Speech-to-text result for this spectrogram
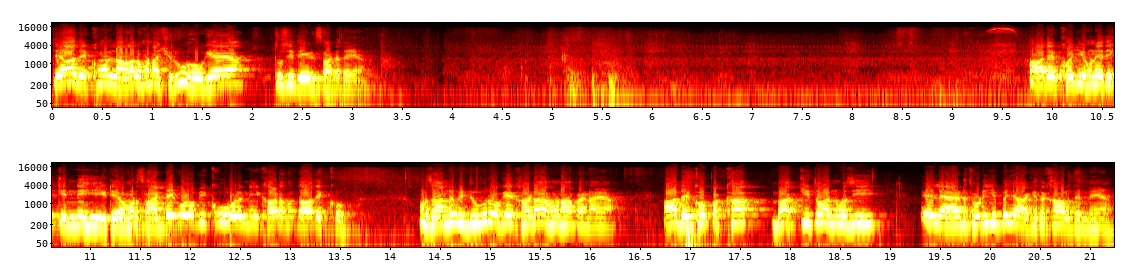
ਤੇ ਆਹ ਦੇਖੋ ਲਾਲ ਹੋਣਾ ਸ਼ੁਰੂ ਹੋ ਗਿਆ ਆ। ਤੁਸੀਂ ਦੇਖ ਸਕਦੇ ਆ। ਆਹ ਦੇਖੋ ਜੀ, ਹੁਣ ਇਹਦੀ ਕਿੰਨੀ ਹੀਟ ਆ। ਹੁਣ ਸਾਡੇ ਕੋਲੋਂ ਵੀ ਕੋਲ ਨਹੀਂ ਖੜ ਹੁੰਦਾ, ਆਹ ਦੇਖੋ। ਹੁਣ ਸਾਨੂੰ ਵੀ ਦੂਰ ਹੋ ਕੇ ਖੜਾ ਹੋਣਾ ਪੈਣਾ ਆ। ਆਹ ਦੇਖੋ ਪੱਖਾ। ਬਾਕੀ ਤੁਹਾਨੂੰ ਅਸੀਂ ਇਹ ਲਾਈਟ ਥੋੜੀ ਜਿਹੀ ਭਜਾ ਕੇ ਦਿਖਾ ਦਿੰਨੇ ਆ।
